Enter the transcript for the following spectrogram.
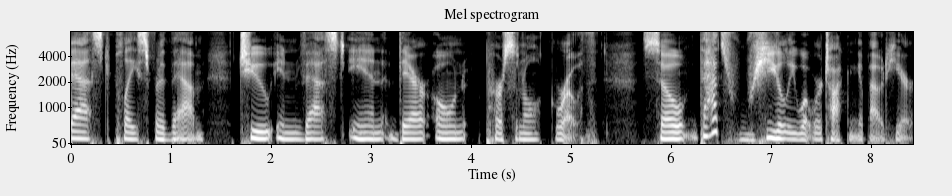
best place for them to invest in their own personal growth. So that's really what we're talking about here.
